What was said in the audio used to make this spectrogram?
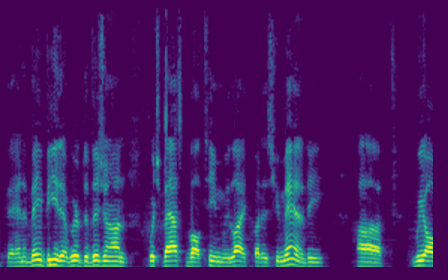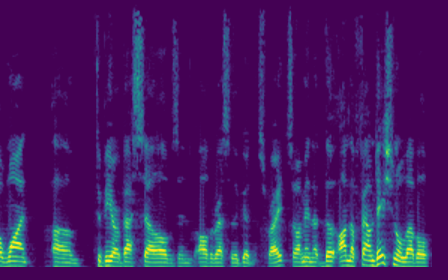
Okay, and it may be that we're division on which basketball team we like, but as humanity, uh, we all want um, to be our best selves and all the rest of the goodness, right? So I mean, the, on the foundational level,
